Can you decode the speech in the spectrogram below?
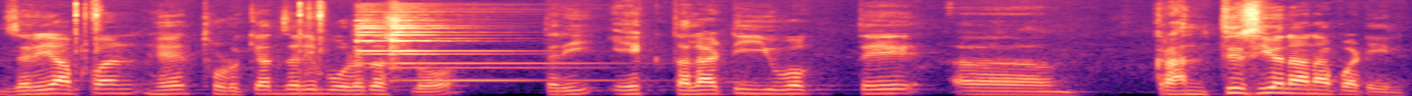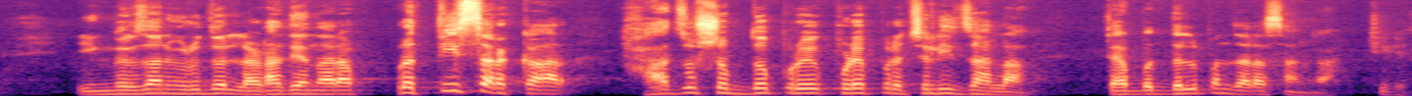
जरी आपण हे थोडक्यात जरी बोलत असलो तरी एक तलाठी युवक ते क्रांतिसिंह नाना पाटील इंग्रजांविरुद्ध लढा देणारा प्रति सरकार हा जो शब्द प्रयोग पुढे प्रचलित झाला त्याबद्दल पण जरा सांगा. ठीक आहे.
